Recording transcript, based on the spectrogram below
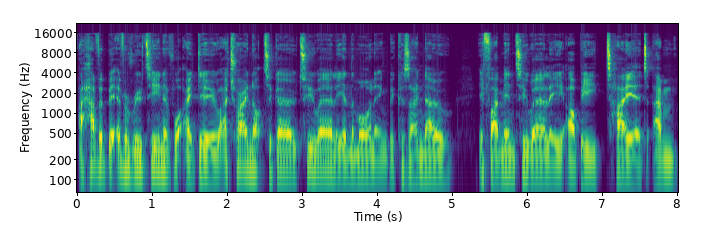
I have a bit of a routine of what I do. I try not to go too early in the morning because I know if I'm in too early, I'll be tired and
